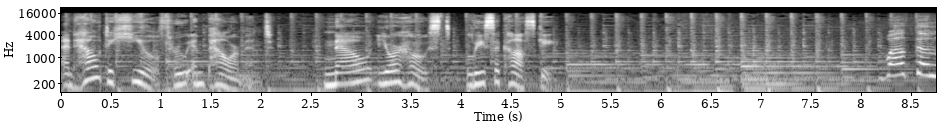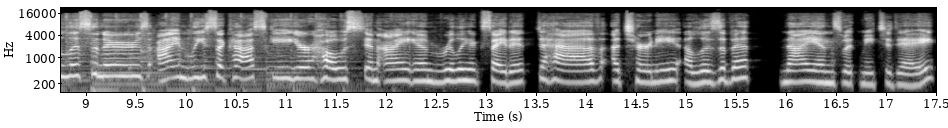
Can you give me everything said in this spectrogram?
and how to heal through empowerment. Now, your host, Lisa Koski. Welcome, listeners. I'm Lisa Koski, your host, and I am really excited to have attorney Elizabeth Nyans with me today.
